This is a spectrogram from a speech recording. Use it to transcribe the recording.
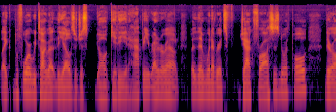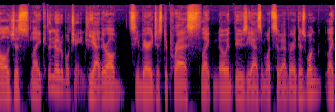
like before we talk about the elves are just all giddy and happy running around but then whenever it's Jack Frost's North Pole they're all just like It's a notable change. yeah, they're all seem very just depressed, like no enthusiasm whatsoever. There's one like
